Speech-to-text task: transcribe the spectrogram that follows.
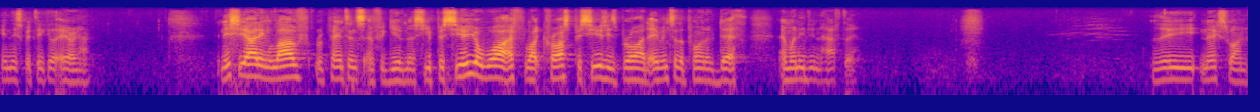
in this particular area. Initiating love, repentance, and forgiveness. You pursue your wife like Christ pursued his bride, even to the point of death, and when he didn't have to. the next one,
